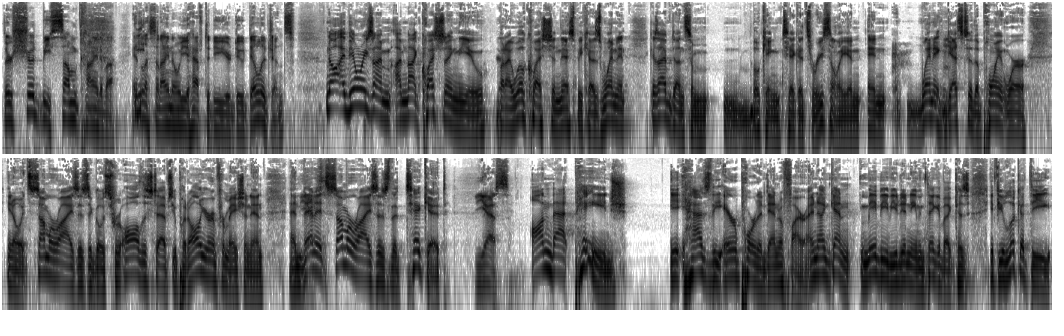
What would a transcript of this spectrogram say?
There should be some kind of a. And listen, I know you have to do your due diligence. No, I, the only reason I'm I'm not questioning you, but I will question this because when it because I've done some booking tickets recently, and and when Mm-hmm. it gets to the point where you know it summarizes, it goes through all the steps, you put all your information in, and then Yes. it summarizes the ticket Yes. on that page. It has the airport identifier. And again, maybe you didn't even think of it because if you look at the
